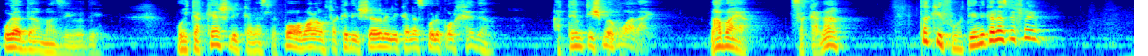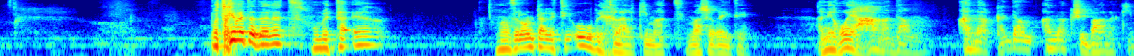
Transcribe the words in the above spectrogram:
הוא ידע מה זה יהודי. הוא התעקש להיכנס לפה, אמר למפקד, אישר לי להיכנס פה לכל חדר. אתם תשמרו עליי. מה הבעיה? סכנה? תקיפו אותי, ניכנס בפנים. פותחים את הדלת, הוא מתאר, אומר, זה לא ניתן לתיאור בכלל כמעט, מה שראיתי. אני רואה הר אדם, ענק, אדם ענק שבענקים.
